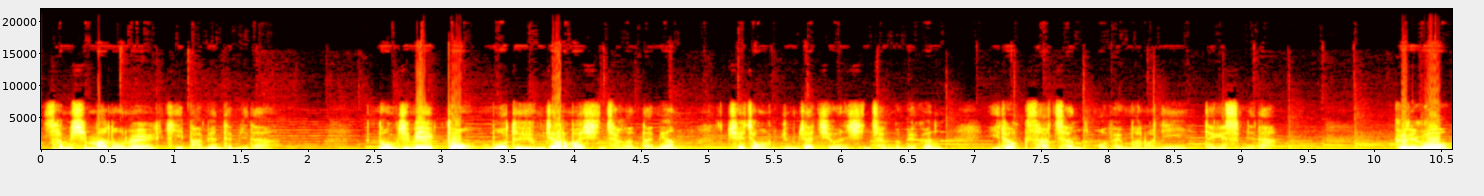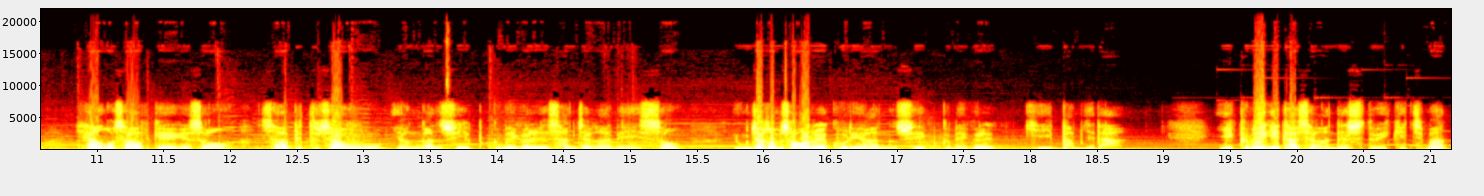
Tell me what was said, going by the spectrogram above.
30만 원을 기입하면 됩니다. 농지 매입도 모두 융자로만 신청한다면 최종 융자 지원 신청 금액은 1억 4,500만 원이 되겠습니다. 그리고 향후 사업 계획에서 사업비 투자 후 연간 수입 금액을 산정함에 있어 융자금 상환을 고려한 수입 금액을 기입합니다. 이 금액이 달성 안 될 수도 있겠지만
